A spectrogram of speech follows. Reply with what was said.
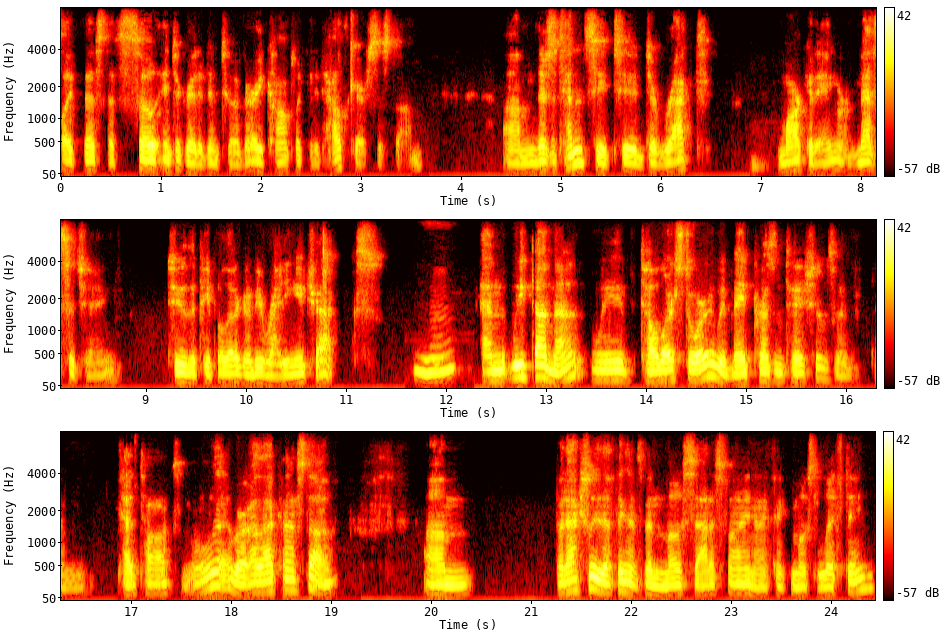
like this that's so integrated into a very complicated healthcare system. Um, there's a tendency to direct marketing or messaging to the people that are going to be writing you checks. Mm-hmm. And we've done that. We've told our story. We've made presentations. We've done TED talks and whatever, all that kind of stuff. Um, but actually, the thing that's been most satisfying, and I think most lifting,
